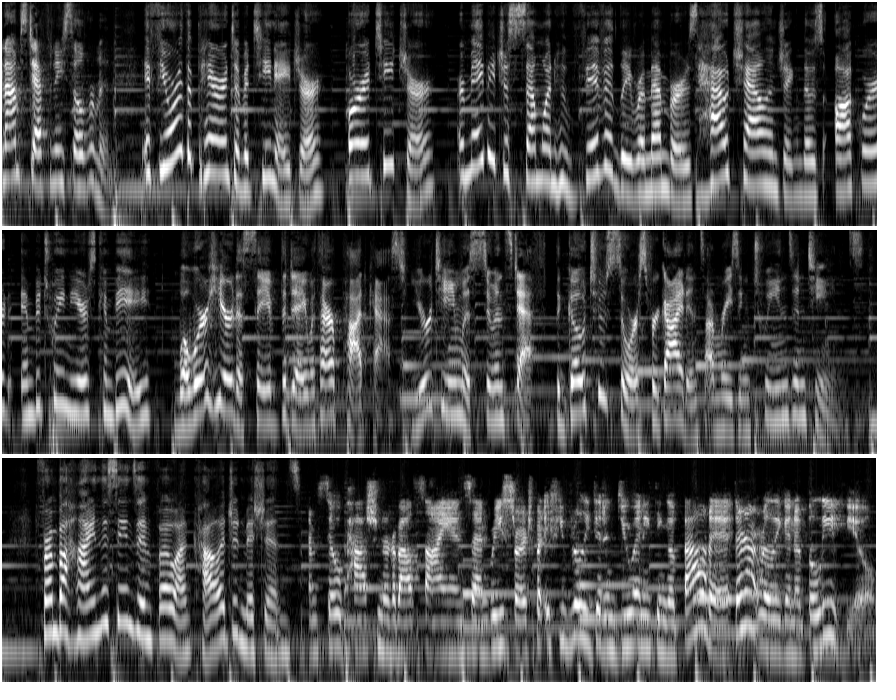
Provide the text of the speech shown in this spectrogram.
And I'm Stephanie Silverman. If you're the parent of a teenager or a teacher, or maybe just someone who vividly remembers how challenging those awkward in between years can be, well, we're here to save the day with our podcast, Your Teen with Sue and Steph, the go to source for guidance on raising tweens and teens. From behind the scenes info on college admissions. I'm so passionate about science and research, but if you really didn't do anything about it, they're not really going to believe you.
